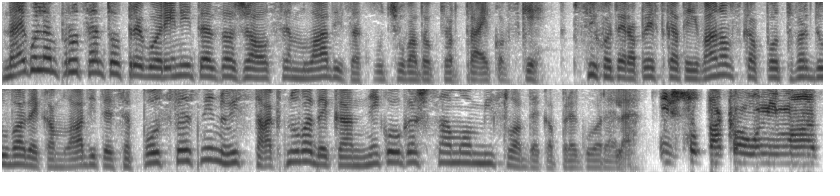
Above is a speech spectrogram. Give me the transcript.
Најголем процент од прегорените за жал се млади, заклучува доктор Трајковски. Психотерапевтката Ивановска потврдува дека младите се посвесни, но истакнува дека некогаш само мислат дека прегореле. Исто така они имаат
